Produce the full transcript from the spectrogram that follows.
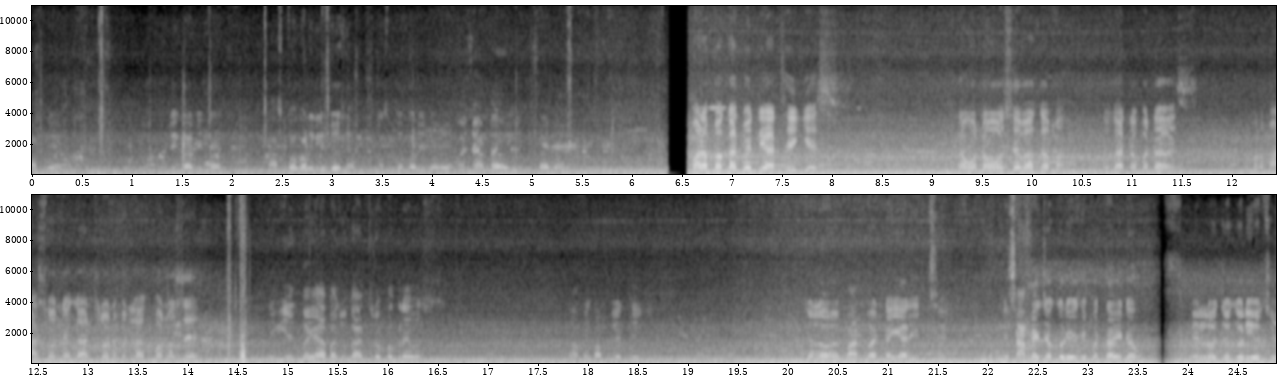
આપણે કુટી કાઢીને નાસ્તો કાઢી લીધો છે. નાસ્તો ગયા. અમારા ભગતભાઈ તૈયાર થઈ ગયા છે. નવો નવો છે વાઘામાં તો ઘાટો બતાવે છે. અમારા માસો ને ગાજરો ને બધું લાખવાનો છે. દિવ્યેશભાઈ આ બાજુ ગાજરો પકડાયો છે. અમે કમ્પ્લીટ થઈ ગયું. ચલો, હવે માંડવાની તૈયારી જ છે. એ સામે ઝઘડિયો છે બતાવી દઉં. પહેલો ઝઘડિયો છે.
